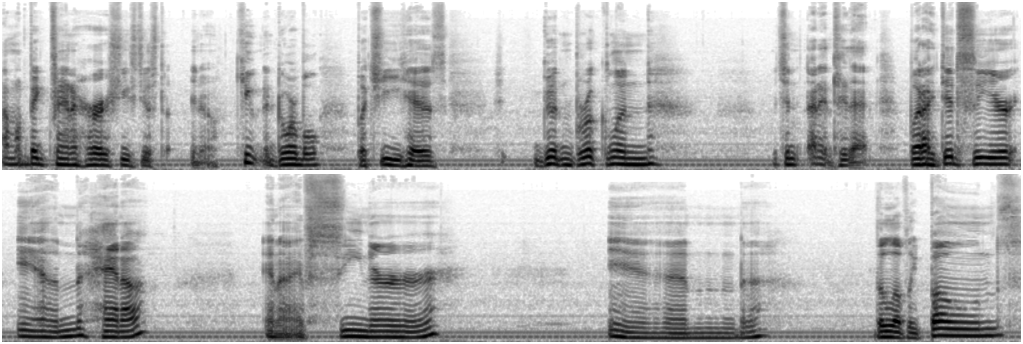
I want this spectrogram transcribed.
I'm a big fan of her. She's just, you know, cute and adorable but she has good in Brooklyn. Which I didn't see that, but I did see her in Hannah, and I've seen her in The Lovely Bones,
